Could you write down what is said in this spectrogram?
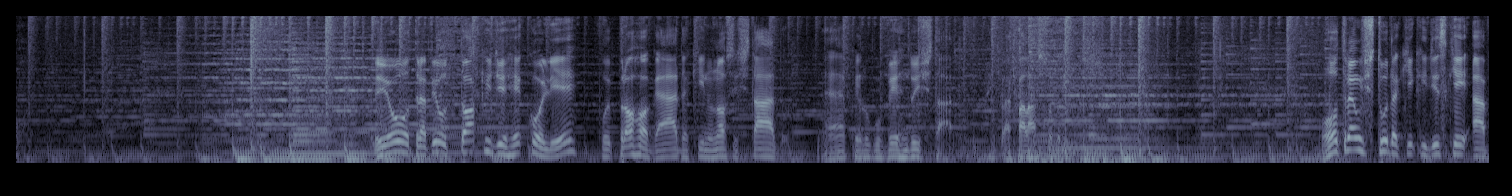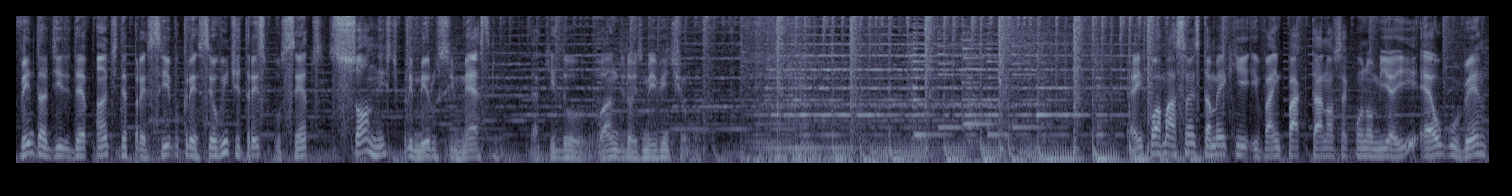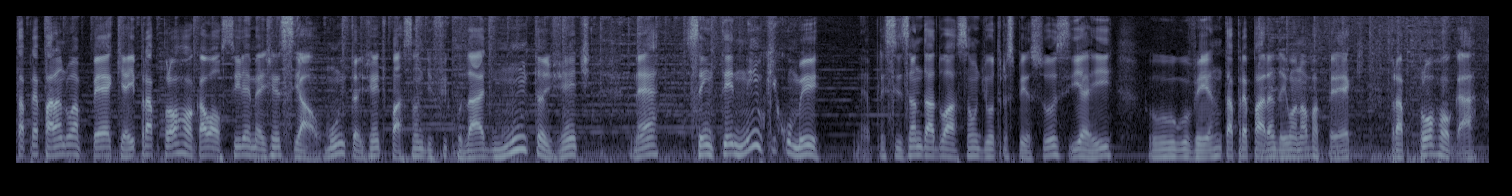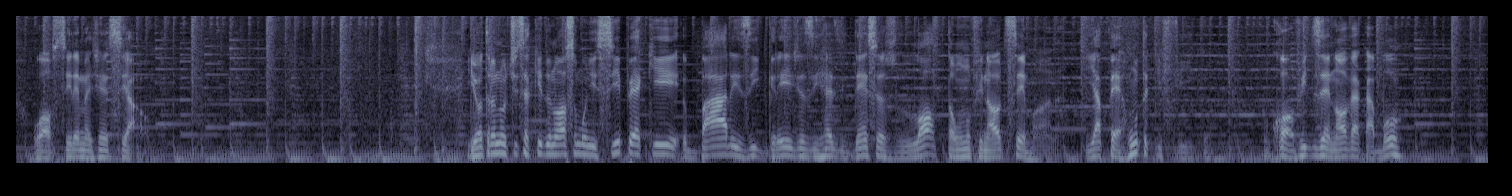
E outra, viu? O toque de recolher foi prorrogado aqui no nosso estado, né, pelo governo do estado. A gente vai falar sobre isso. Outra é um estudo aqui que diz que a venda de de- antidepressivo cresceu 23% só neste primeiro semestre daqui do ano de 2021. É, informações também que vai impactar nossa economia aí é o governo está preparando uma PEC aí para prorrogar o auxílio emergencial. Muita gente passando dificuldade, muita gente, né, sem ter nem o que comer, né, precisando da doação de outras pessoas e aí o governo está preparando aí uma nova PEC para prorrogar o auxílio emergencial. E outra notícia aqui do nosso município é que bares, igrejas e residências lotam no final de semana. E a pergunta que fica: o Covid-19 acabou?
